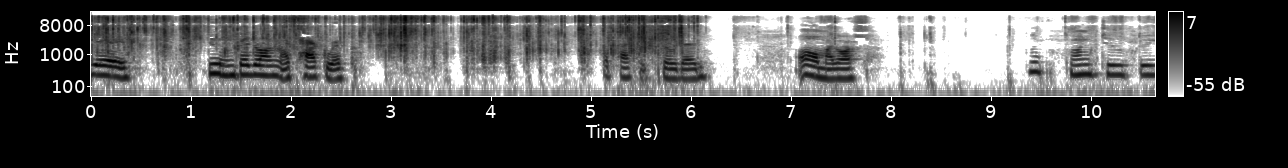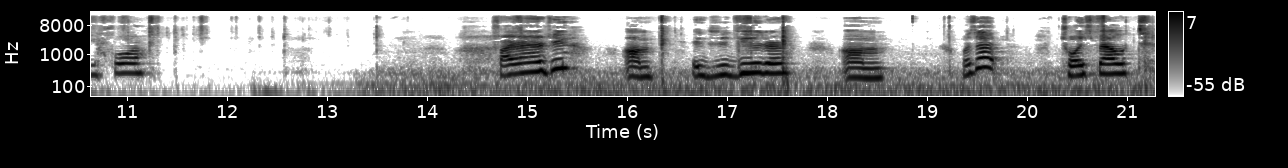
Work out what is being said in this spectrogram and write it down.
Yay. Doing better on my pack rip. The pack is so dead. Oh my gosh. One, two, three, four. Fire energy. Um, executor. Um, what's that? Choice belt.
